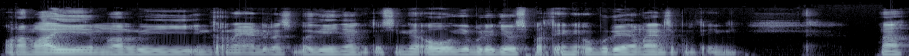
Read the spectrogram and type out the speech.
orang lain melalui internet dan sebagainya gitu. Sehingga oh ya budaya Jawa seperti ini. Oh budaya yang lain seperti ini. Nah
